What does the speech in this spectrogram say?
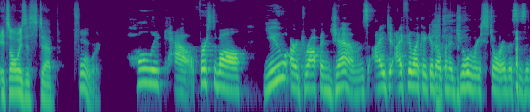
It's always a step forward. Holy cow. First of all, you are dropping gems. I, I feel like I could open a jewelry store. This is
